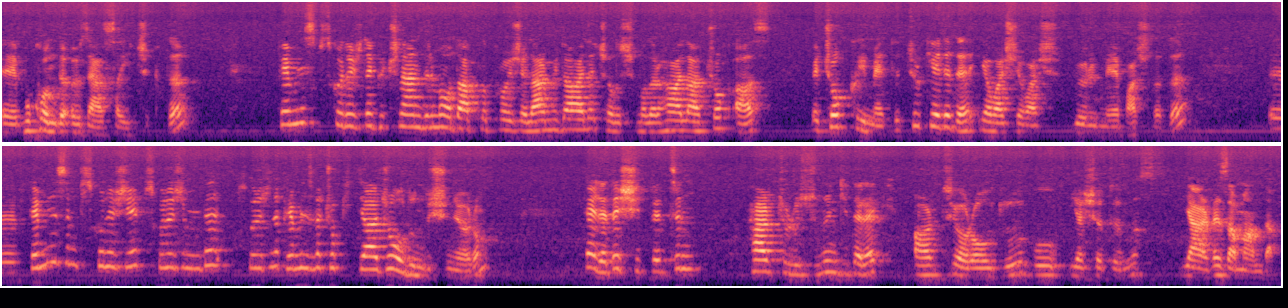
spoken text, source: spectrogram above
Ee, bu konuda özel sayı çıktı. Feminist psikolojide güçlendirme odaklı projeler, müdahale çalışmaları hala çok az ve çok kıymetli. Türkiye'de de yavaş yavaş görülmeye başladı. E, feminizm psikolojiye, psikolojimde, psikolojinde feminizme çok ihtiyacı olduğunu düşünüyorum. Hele de şiddetin her türlüsünün giderek artıyor olduğu bu yaşadığımız yer ve zamanda.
